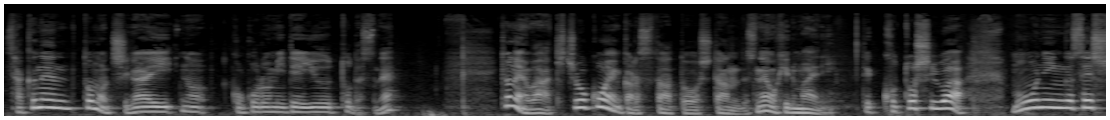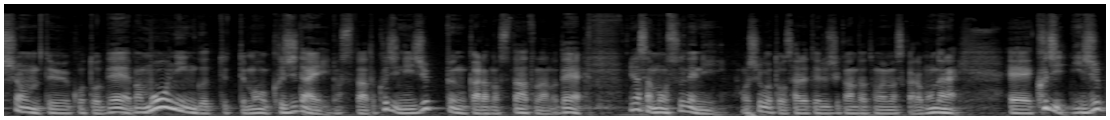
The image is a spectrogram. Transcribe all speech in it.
昨年との違いの試みで言うとですね去年は基調講演からスタートしたんですねお昼前に。で今年はモーニングセッションということで、まあ、モーニングって言っても9時台のスタート9時20分からのスタートなので皆さんもうすでにお仕事をされている時間だと思いますから問題ない、えー、9時20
